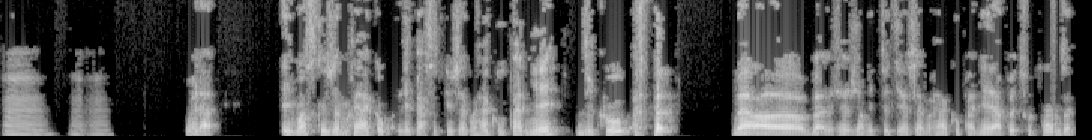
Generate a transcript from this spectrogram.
Mm, mm. Voilà. Et moi, ce que j'aimerais les personnes que j'aimerais accompagner, du coup, bah, euh, bah, j'ai j'ai envie de te dire, j'aimerais accompagner un peu tout le monde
